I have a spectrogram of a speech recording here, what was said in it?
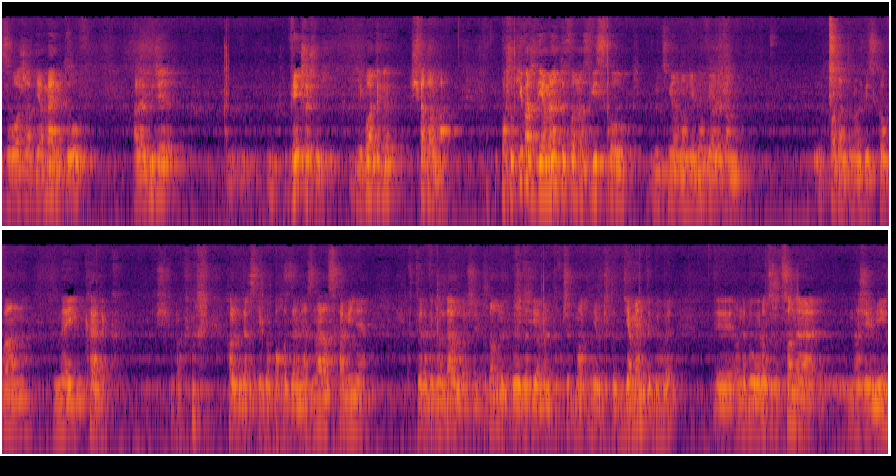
złoża diamentów, ale ludzie, większość ludzi nie była tego świadoma. Poszukiwacz diamentów o nazwisku, nic mi ono nie mówi, ale wam podam to nazwisko, Van Neykerk, chyba holenderskiego pochodzenia, znalazł kamienie, które wyglądały właśnie podobne były do diamentów, czy nie wiem, czy to diamenty były, Y, one były rozrzucone na ziemi.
